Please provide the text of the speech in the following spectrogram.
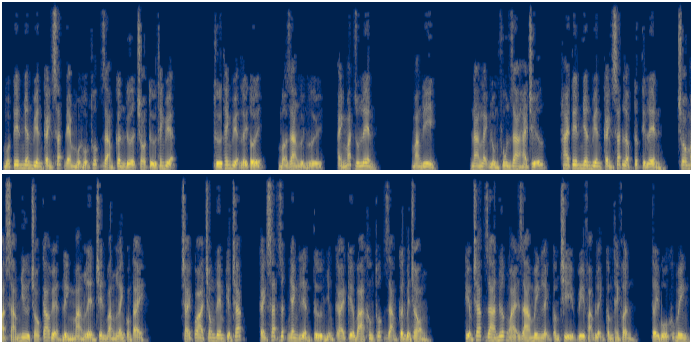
Một tên nhân viên cảnh sát đem một hộp thuốc giảm cân đưa cho từ thanh viện. Từ thanh viện lấy tới, mở ra ngửi ngửi, ánh mắt run lên. Mang đi. Nàng lạnh lùng phun ra hai chữ, hai tên nhân viên cảnh sát lập tức tiến lên, cho mặt sám như cho cao huyện linh mang lên trên băng lãnh còn tay. Trải qua trong đêm kiểm tra, cảnh sát rất nhanh liền từ những cái kêu ba không thuốc giảm cân bên trong kiểm tra ra nước ngoài ra minh lệnh cấm chỉ vi phạm lệnh cấm thành phần, tây bố khúc minh.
